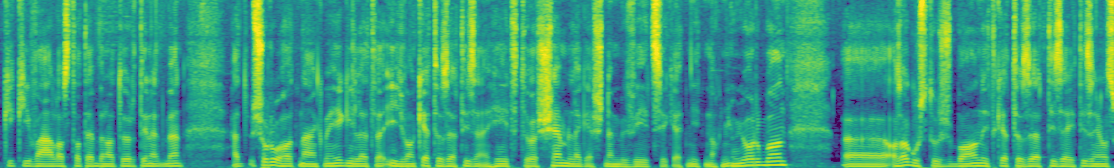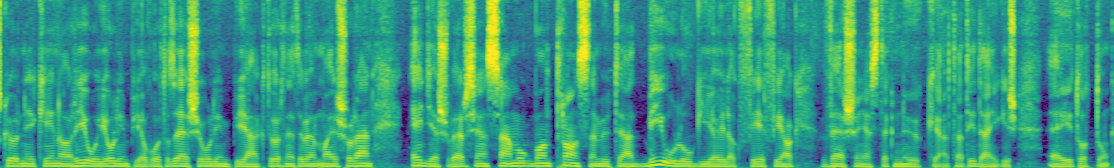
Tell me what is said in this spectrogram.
ki kiválasztat ebben a történetben. Hát sorolhatnánk még, illetve így van 2017-től semleges nemű WC-ket nyitnak New Yorkban, az augusztusban, itt 2017-18 környékén a Riói olimpia volt az első olimpiák történetében, mely során egyes versenyszámokban transznemű, tehát biológiailag férfiak versenyeztek nőkkel, tehát idáig is eljutottunk.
